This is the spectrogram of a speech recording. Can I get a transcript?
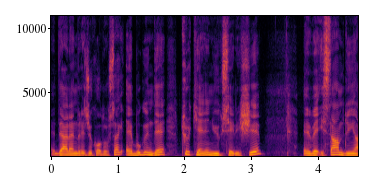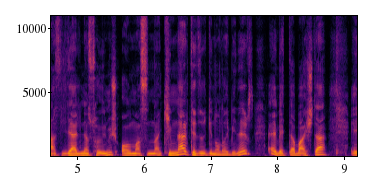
değerlendirecek olursak e bugün de Türkiye'nin yükselişi e, ve İslam dünyası liderliğine soyulmuş olmasından kimler tedirgin olabilir? Elbette başta e,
